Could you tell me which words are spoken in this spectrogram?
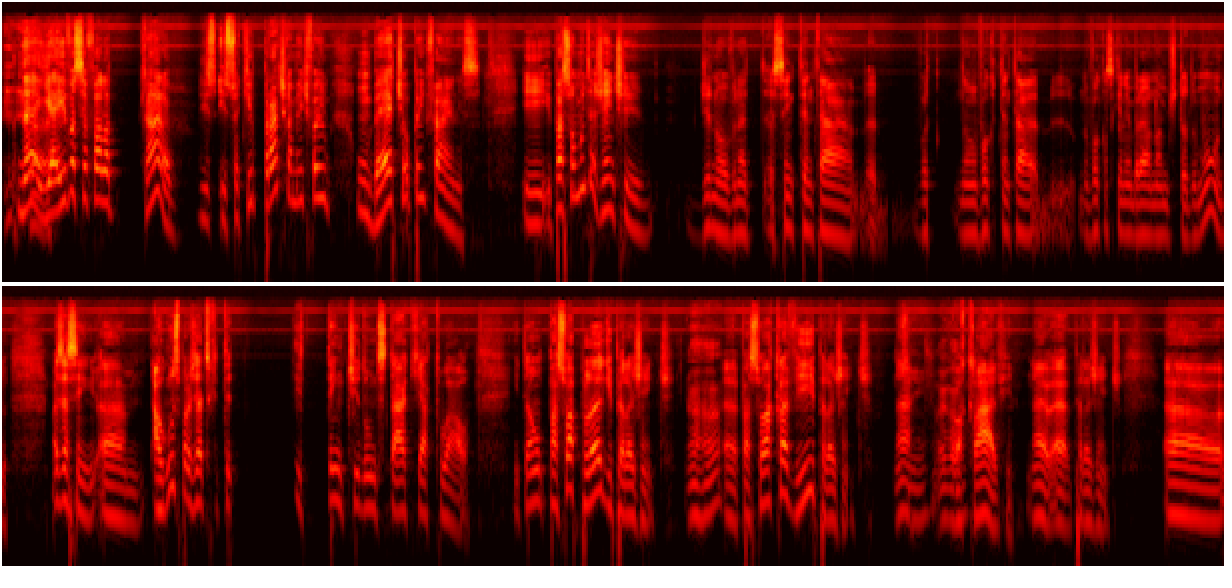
né, E aí você fala, cara, isso, isso aqui praticamente foi um bet Open Finance. E, e passou muita gente, de novo, né, sem tentar... não vou tentar, não vou conseguir lembrar o nome de todo mundo, mas assim, ah, alguns projetos que te- têm tido um destaque atual. Então, passou a Plug pela gente. É, passou a Clavi pela gente, né? Sim, Ou a Clave, né? é, pela gente. Ah,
